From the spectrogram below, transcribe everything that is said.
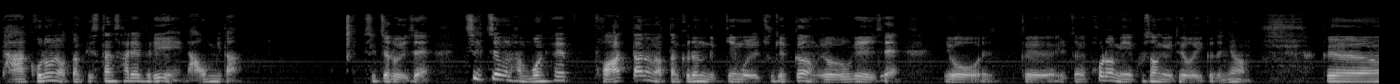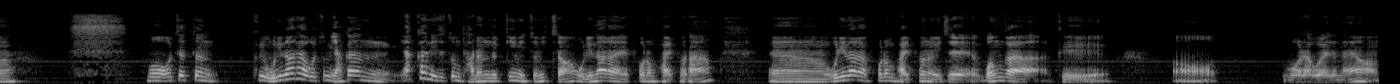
다 그런 어떤 비슷한 사례들이 나옵니다. 실제로 이제 실증을 한번 해 보았다는 어떤 그런 느낌을 주게끔 요게 이제 요 그 일종의 포럼이 구성이 되어 있거든요. 그 뭐 어쨌든 그 우리나라하고 좀 약간 약간 이제 좀 다른 느낌이 좀 있죠. 우리나라의 포럼 발표랑 음, 우리나라 포럼 발표는 이제 뭔가 그 어, 뭐라고 해야 되나요?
